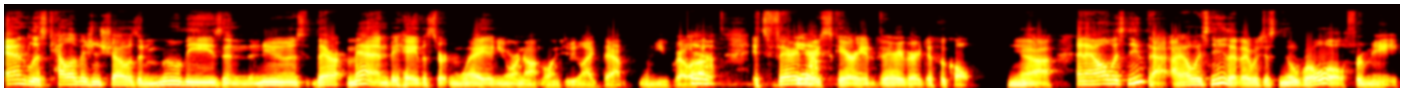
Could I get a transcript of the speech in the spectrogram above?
endless television shows and movies and the news. Their men behave a certain way, and you are not going to be like them when you grow yeah. up. It's very, yeah. very scary and very, very difficult. Yeah. And I always knew that. I always knew that there was just no role for me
